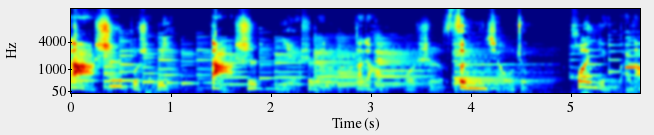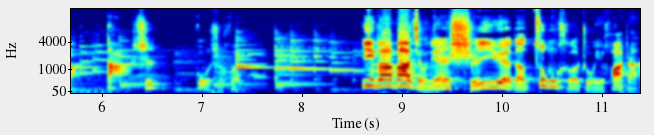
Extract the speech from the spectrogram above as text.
大师不神秘，大师也是人。大家好，我是森小九，欢迎来到大师故事会。一八八九年十一月的综合主义画展，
